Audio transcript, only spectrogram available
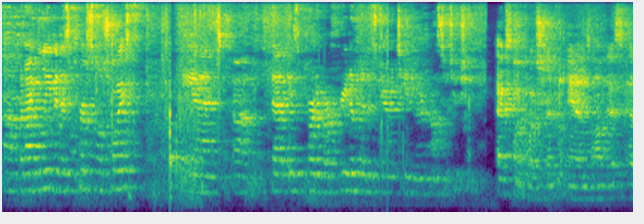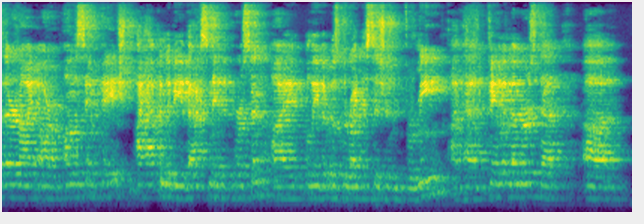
Um, but I believe it is personal choice, and um, that is part of our freedom that is guaranteed in our Constitution. Excellent question. And on this, Heather and I are on the same page. I happen to be a vaccinated person. I believe it was the right decision for me. I've had family members that uh,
